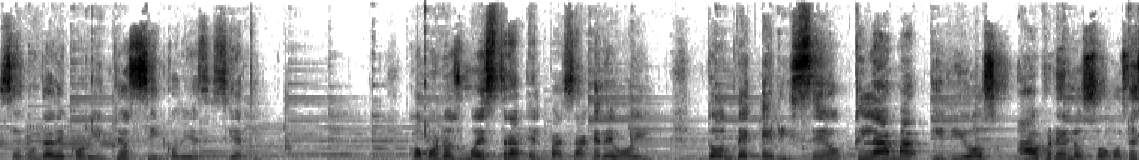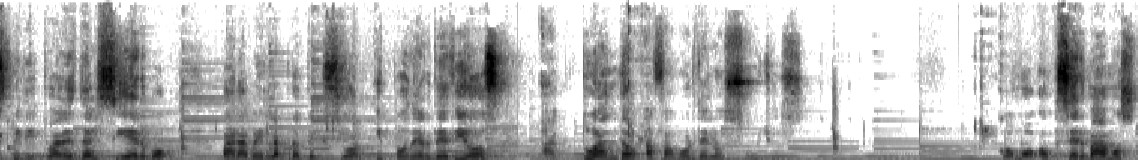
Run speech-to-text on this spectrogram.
Segunda de Corintios 5:17 como nos muestra el pasaje de hoy, donde Eliseo clama y Dios abre los ojos espirituales del siervo para ver la protección y poder de Dios actuando a favor de los suyos. Como observamos,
